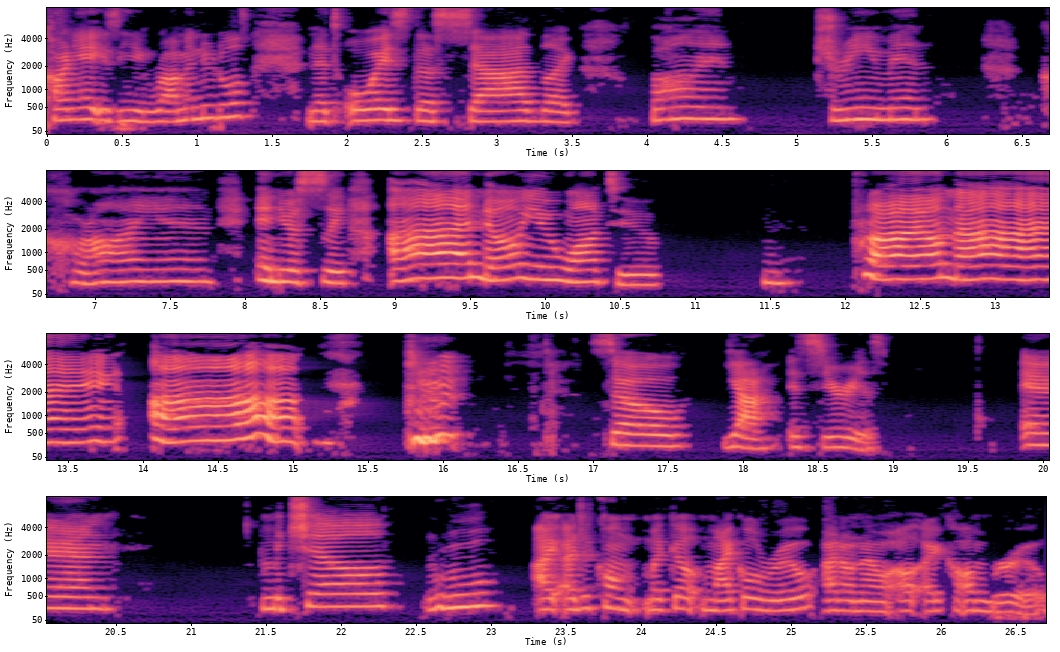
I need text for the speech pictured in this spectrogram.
Kanye is eating ramen noodles, and it's always the sad, like, falling, dreaming, crying in your sleep. I know you want to cry all night. Ah. so, yeah, it's serious. And Michel Roux, I, I just call him Michael, Michael Roux. I don't know. I'll, I call him Roux.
